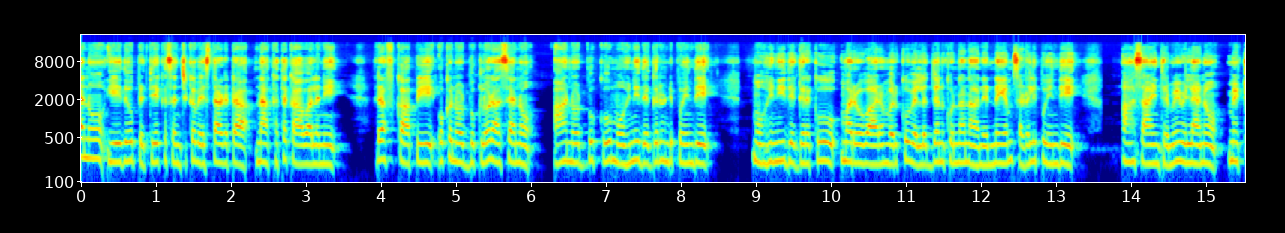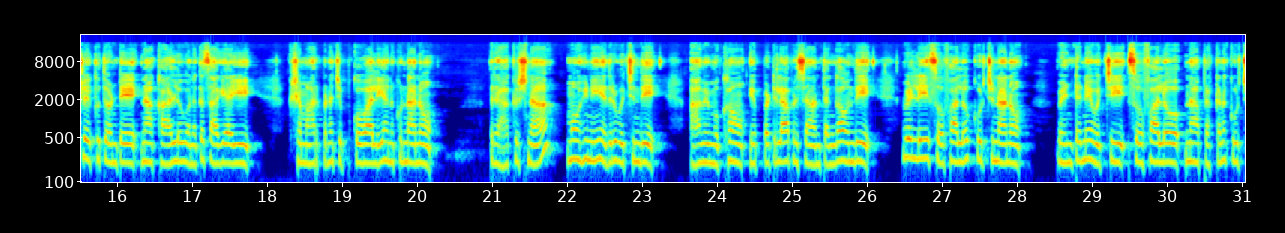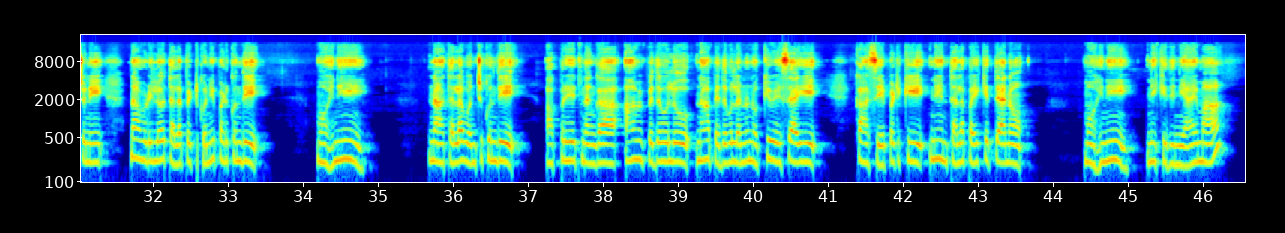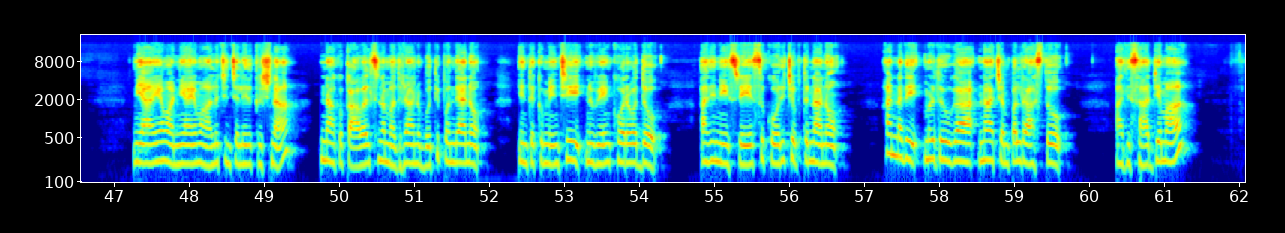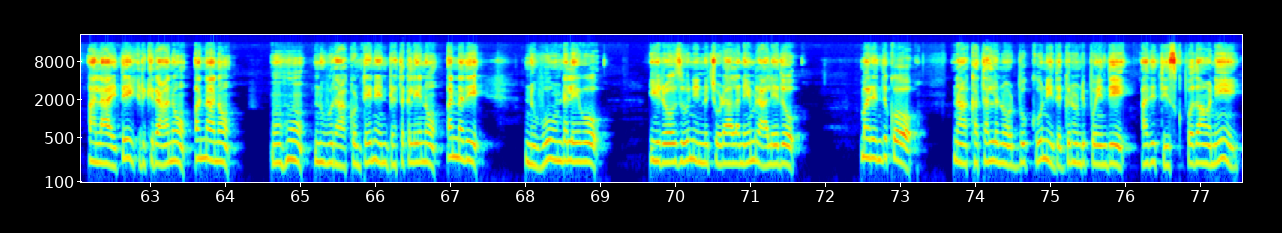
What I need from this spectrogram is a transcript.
తను ఏదో ప్రత్యేక సంచిక వేస్తాడట నా కథ కావాలని. రఫ్ కాపీ ఒక నోట్బుక్లో రాశాను. ఆ నోట్బుక్ మోహిని దగ్గరుండిపోయింది. మోహిని దగ్గరకు మరో వారం వరకు వెళ్ళొద్దనుకున్న నా నిర్ణయం సడలిపోయింది. ఆ సాయంత్రమే వెళ్ళాను. మెట్లు ఎక్కుతుంటే నా కాళ్ళు వనకసాగాయి క్షమార్పణ చెప్పుకోవాలి అనుకున్నాను. రాకృష్ణ మోహిని ఎదురు వచ్చింది. ఆమె ముఖం ఎప్పటిలా ప్రశాంతంగా ఉంది. వెళ్ళి సోఫాలో కూర్చున్నాను. వెంటనే వచ్చి సోఫాలో నా ప్రక్కన కూర్చుని నా ఒడిలో తల పెట్టుకుని పడుకుంది. మోహిని నా తల వంచుకుంది. అప్రయత్నంగా ఆమె పెదవులు నా పెదవులను నొక్కివేశాయి కాసేపటికి నేను తల పైకెత్తాను. మోహిని నీకిది న్యాయమా? న్యాయం అన్యాయం ఆలోచించలేదు కృష్ణ. నాకు కావలసిన మధురానుభూతి పొందాను. ఇంతకు మించి నువ్వేం కోరవద్దు. అది నీ శ్రేయస్సు కోరి చెబుతున్నాను. అన్నది మృదువుగా నా చెంపలు రాస్తూ. అది సాధ్యమా? అలా అయితే ఇక్కడికి రాను అన్నాను. ఊహు నువ్వు రాకుంటే నేను బ్రతకలేను అన్నది. నువ్వు ఉండలేవు. ఈరోజు నిన్ను చూడాలనేం రాలేదు. మరెందుకో? నా కథల నోట్బుక్ నీ దగ్గర ఉండిపోయింది. అది తీసుకుపోదామని.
